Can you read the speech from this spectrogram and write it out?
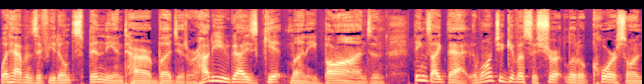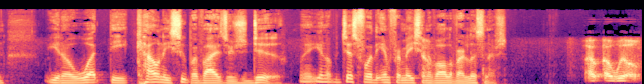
what happens if you don't spend the entire budget or how do you guys get money, bonds and things like that. Why don't you give us a short little course on you know what the county supervisors do? You know, just for the information of all of our listeners. I, I will.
